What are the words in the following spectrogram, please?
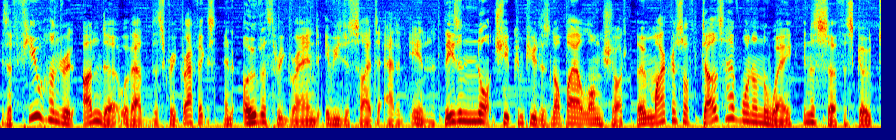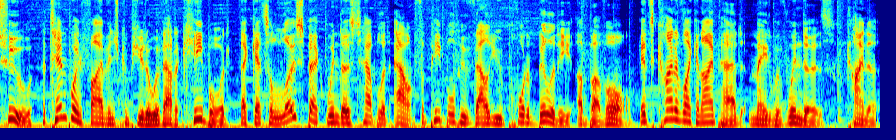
is a few hundred under without the discrete graphics and over 3 grand if you decide to add it in. These are not cheap computers, not by a long shot, though Microsoft does have one on the way in the Surface Go 2, a 10.5 inch computer without a keyboard that gets a low spec Windows tablet out for people who value portability above all. It's kind of like an iPad made with Windows. Kinda,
